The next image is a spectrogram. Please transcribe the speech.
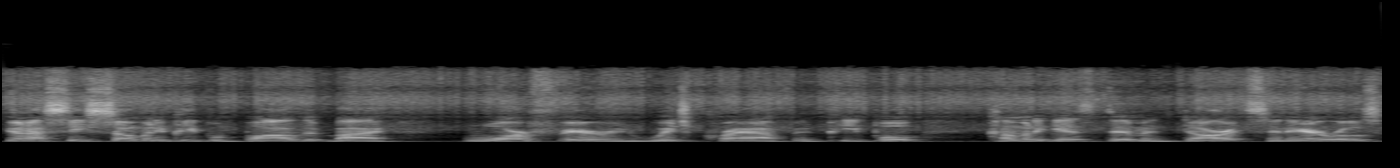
You know, I see so many people bothered by warfare and witchcraft and people coming against them and darts and arrows.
